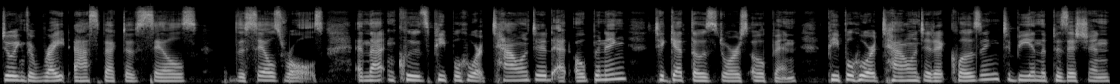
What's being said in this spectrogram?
doing the right aspect of sales the sales roles. And that includes people who are talented at opening to get those doors open, people who are talented at closing to be in the position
